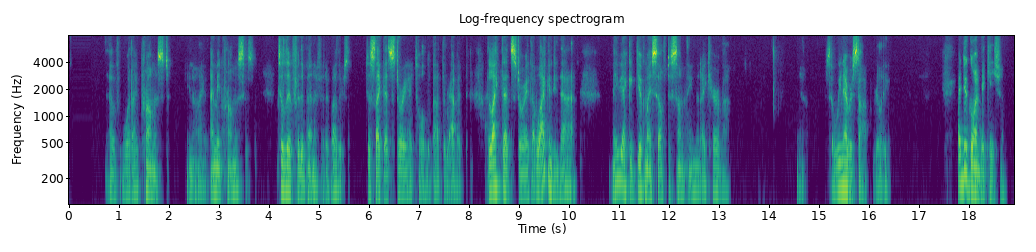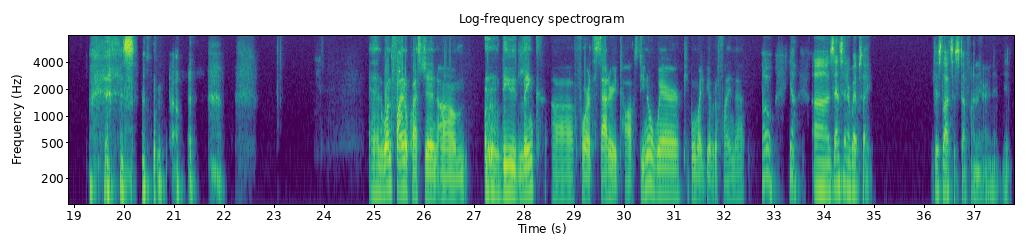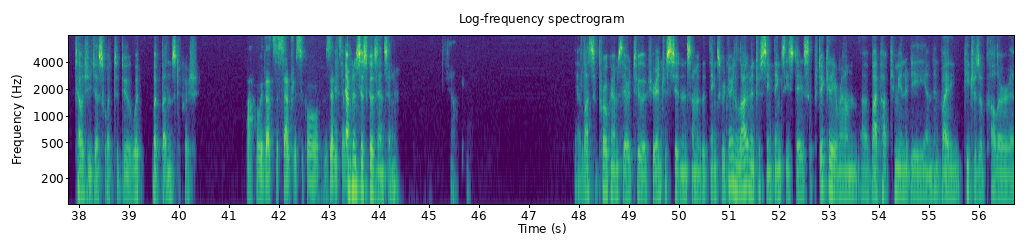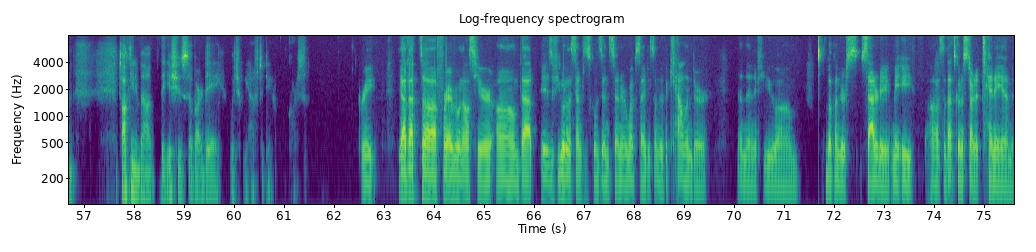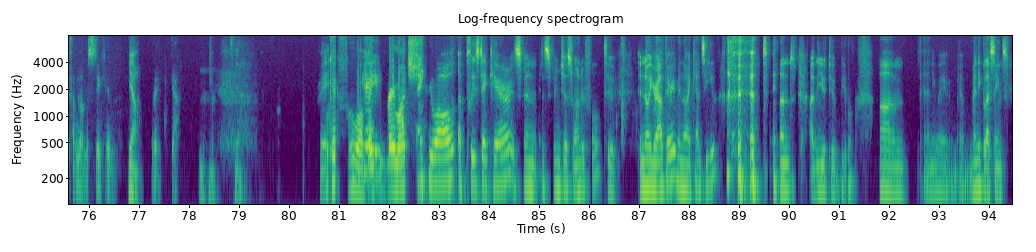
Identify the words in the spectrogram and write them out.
of what I promised. You know, I, I made promises to live for the benefit of others, just like that story I told about the rabbit. I liked that story. I thought, well, I can do that. Maybe I could give myself to something that I care about. So we never stop, really. I do go on vacation. you know. And one final question. Um, the link uh, for the Saturday talks, do you know where people might be able to find that? Oh, yeah. Uh, Zen Center website. There's lots of stuff on there and it, it tells you just what to do, what, what buttons to push. Ah, okay, that's the San Francisco Zen Center. San Francisco Zen Center yeah, lots of programs there too. If you're interested in some of the things, we're doing a lot of interesting things these days, particularly around uh, BIPOC community and inviting teachers of color and talking about the issues of our day, which we have to do, of course. Great. Yeah, that's uh, for everyone else here. Um, that is, if you go to the San Francisco Zen Center website, it's under the calendar. And then if you um, look under Saturday, May 8th, uh, so that's going to start at 10 a.m., if I'm not mistaken. Yeah. Right. Yeah. Mm-hmm. Yeah. Great. Okay. Well, okay. thank you very much. Thank you all. Uh, please take care. It's been it's been just wonderful to to know you're out there, even though I can't see you, and, uh, the YouTube people. Um, anyway, many blessings.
